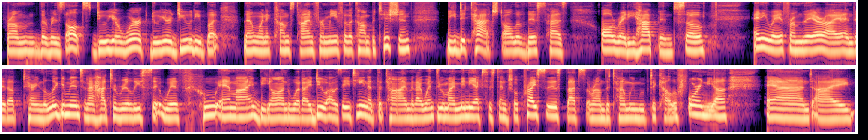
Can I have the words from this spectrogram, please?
from the results, do your work, do your duty. But then when it comes time for me for the competition, be detached. All of this has already happened. So, anyway, from there, I ended up tearing the ligaments and I had to really sit with who am I beyond what I do. I was 18 at the time and I went through my mini existential crisis. That's around the time we moved to California. And I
